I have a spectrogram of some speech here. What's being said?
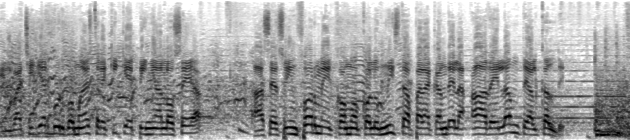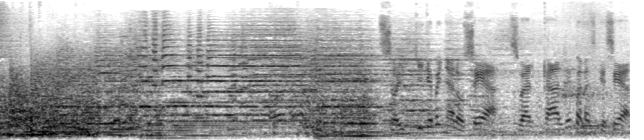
El bachiller burgomaestre Quique Piñalosea hace su informe como columnista para Candela. Adelante, alcalde. Soy Quique Peñalosea, su alcalde para las que sea.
